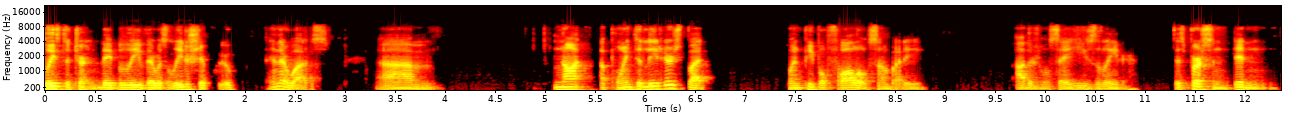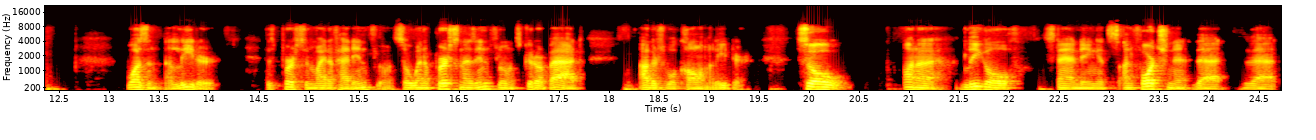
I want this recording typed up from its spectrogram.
police determined they believe there was a leadership group, and there was. Um, not appointed leaders, but when people follow somebody, others will say he's the leader. This person didn't wasn't a leader. This person might have had influence. So when a person has influence, good or bad, others will call him a leader. So on a legal standing, it's unfortunate that that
